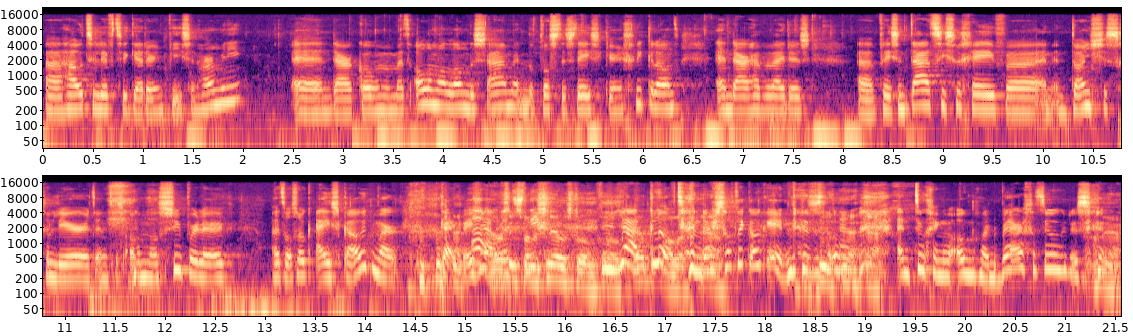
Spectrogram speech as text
eh, How to Live Together in Peace and Harmony. En daar komen we met allemaal landen samen. En dat was dus deze keer in Griekenland. En daar hebben wij dus eh, presentaties gegeven en, en dansjes geleerd. En het is allemaal superleuk. Het was ook ijskoud, maar kijk, weet je. dat was iets van een sneeuwstorm, geloof Ja, klopt. En daar Ja. zat ik ook in. Dus Ja, ja. En toen gingen we ook nog naar de bergen toe. Dus, Oh, ja.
